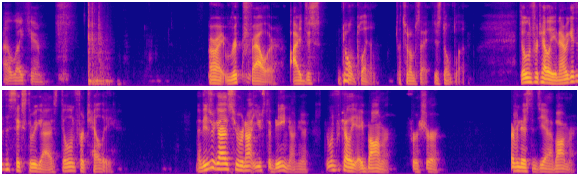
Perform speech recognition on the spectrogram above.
I like him. All right, Rick Fowler. I just don't play him. That's what I'm saying. Just don't play him. Dylan Frittelli. Now we get to the six three guys. Dylan Frittelli. Now these are guys who are not used to being down here. Dylan Frittelli, a bomber for sure. Driving distance, yeah, a bomber.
